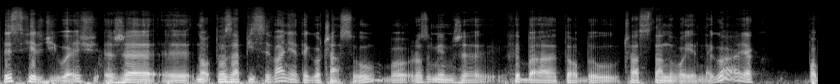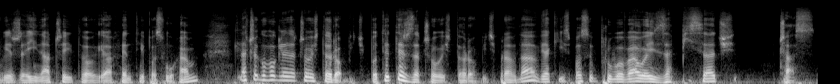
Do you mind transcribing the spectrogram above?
ty stwierdziłeś, że y, no, to zapisywanie tego czasu, bo rozumiem, że chyba to był czas stanu wojennego, a jak powiesz, że inaczej, to ja chętnie posłucham. Dlaczego w ogóle zacząłeś to robić? Bo ty też zacząłeś to robić, prawda? W jaki sposób próbowałeś zapisać czas?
